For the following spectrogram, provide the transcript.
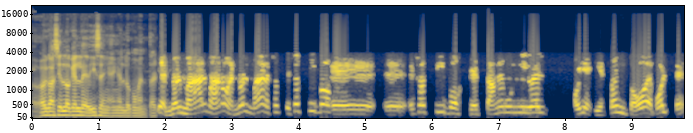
Algo, así es lo que él le dice en, en el documental. Y es normal, mano, es normal. Esos, esos tipos, eh, eh, esos tipos que están en un nivel, oye, y esto en todo deporte,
